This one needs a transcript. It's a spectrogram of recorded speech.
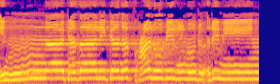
إنا كذلك نفعل بالمجرمين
